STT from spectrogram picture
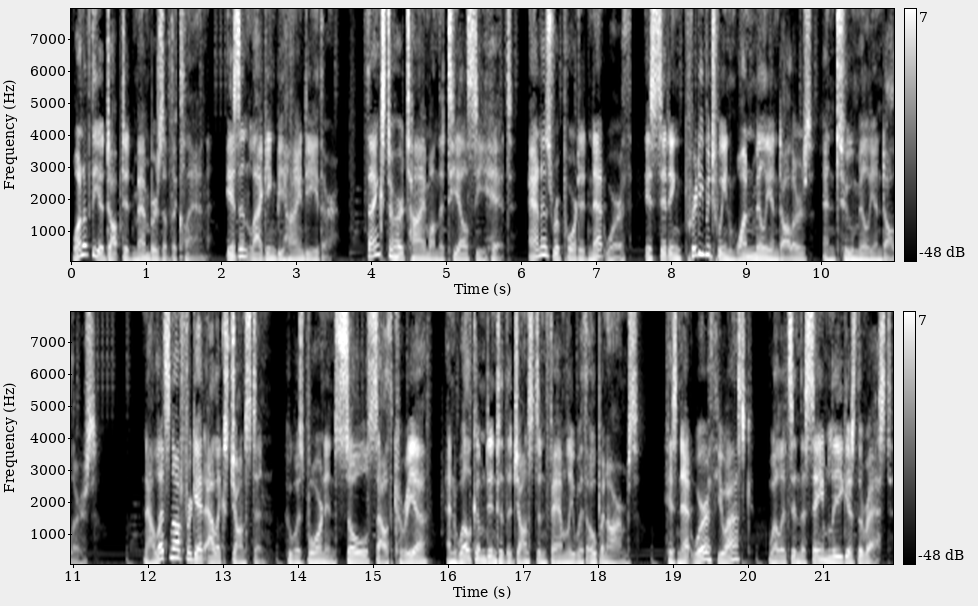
one of the adopted members of the clan, isn't lagging behind either. Thanks to her time on the TLC hit, Anna's reported net worth is sitting pretty between $1 million and $2 million. Now, let's not forget Alex Johnston, who was born in Seoul, South Korea, and welcomed into the Johnston family with open arms. His net worth, you ask? Well, it's in the same league as the rest,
